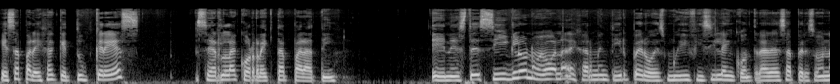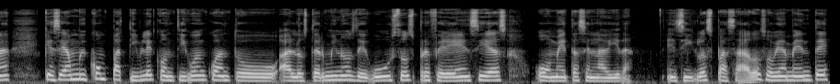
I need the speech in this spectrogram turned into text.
esa pareja que tú crees ser la correcta para ti. En este siglo, no me van a dejar mentir, pero es muy difícil encontrar a esa persona que sea muy compatible contigo en cuanto a los términos de gustos, preferencias o metas en la vida en siglos pasados, obviamente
